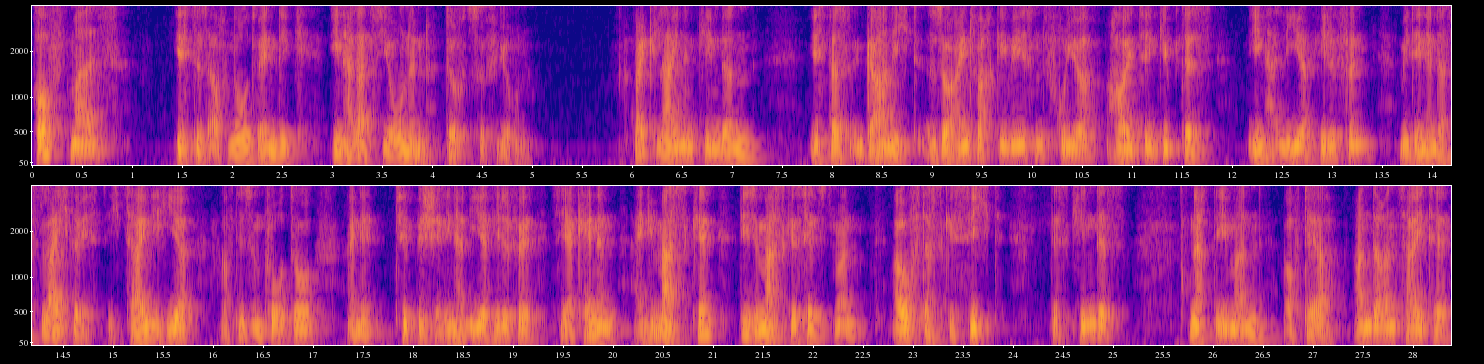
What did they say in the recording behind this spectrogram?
Oftmals ist es auch notwendig, Inhalationen durchzuführen. Bei kleinen Kindern ist das gar nicht so einfach gewesen früher. Heute gibt es Inhalierhilfen, mit denen das leichter ist. Ich zeige hier auf diesem Foto eine typische Inhalierhilfe. Sie erkennen eine Maske. Diese Maske setzt man auf das Gesicht des Kindes, nachdem man auf der anderen Seite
